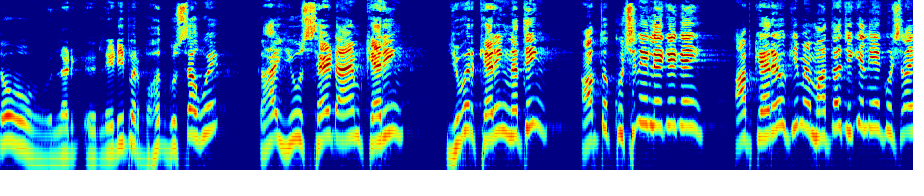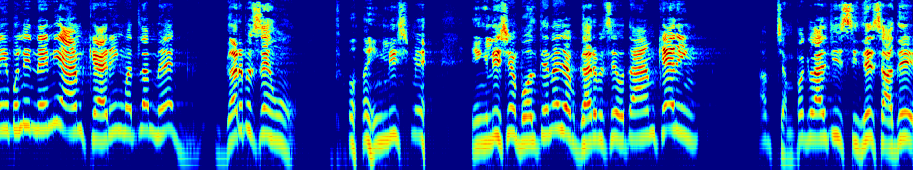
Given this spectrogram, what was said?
तो लेडी पर बहुत गुस्सा हुए, कहा you said I am caring you are caring nothing आप तो कुछ नहीं लेके गई। आप कह रहे हो कि मैं माता जी के लिए कुछ नहीं, बोली, नहीं नहीं आई एम कैरिंग मतलब मैं गर्भ से हूँ। तो इंग्लिश में इंग्लिश में बोलते ना, जब गर्भ से होता है आई एम कैरिंग अब चंपक लाल जी सीधे साधे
